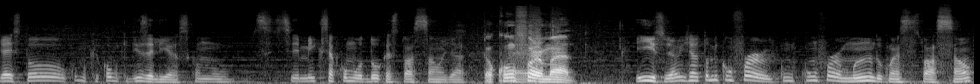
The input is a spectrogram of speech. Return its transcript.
já estou, como que, como que diz Elias, como você meio que se acomodou com a situação já. Tô conformado. É, isso, já, já tô me conform, conformando com essa situação.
